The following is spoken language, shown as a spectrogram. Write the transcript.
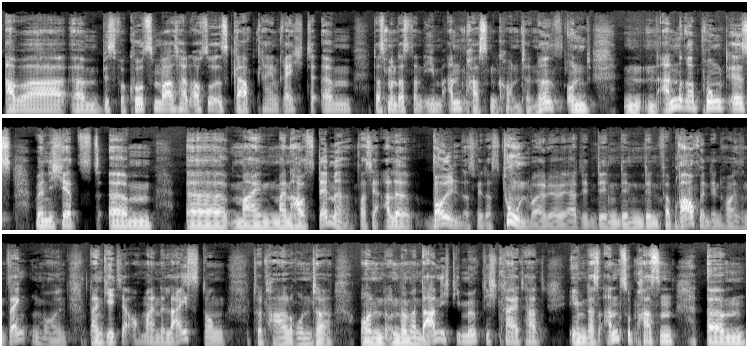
aber ähm, bis vor kurzem war es halt auch so, es gab kein Recht, ähm, dass man das dann eben anpassen konnte. Ne? Und und ein, anderer Punkt ist, wenn ich jetzt ähm, äh, mein, mein Haus dämme, was ja alle wollen, dass wir das tun, weil wir ja den, den, den, den Verbrauch in den Häusern senken wollen, dann geht ja auch meine Leistung total runter. Und, und wenn man da nicht die Möglichkeit hat, eben das anzupassen, ähm,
